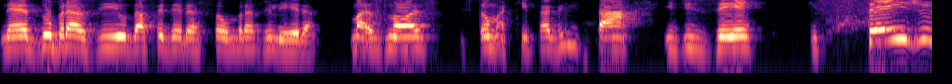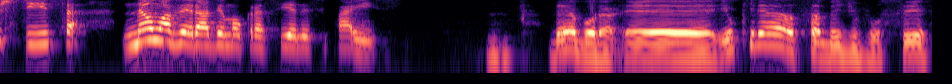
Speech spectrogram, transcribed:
né, do Brasil, da Federação Brasileira. Mas nós estamos aqui para gritar e dizer que sem justiça não haverá democracia nesse país. Débora, é, eu queria saber de você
